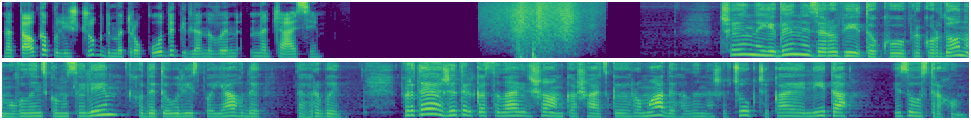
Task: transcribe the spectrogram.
Наталка Поліщук, Дмитро Кудик для новин на часі. Чи не єдиний заробіток у прикордонному волинському селі ходити у ліс по ягоди та гриби? Проте жителька села Вільшанка Шацької громади Галина Шевчук чекає літа із острахом.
